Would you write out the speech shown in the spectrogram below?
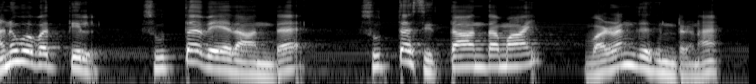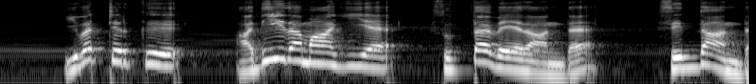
அனுபவத்தில் சுத்த வேதாந்த சுத்த சித்தாந்தமாய் வழங்குகின்றன. இவற்றிற்கு அதீதமாகிய சுத்த வேதாந்த சித்தாந்த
